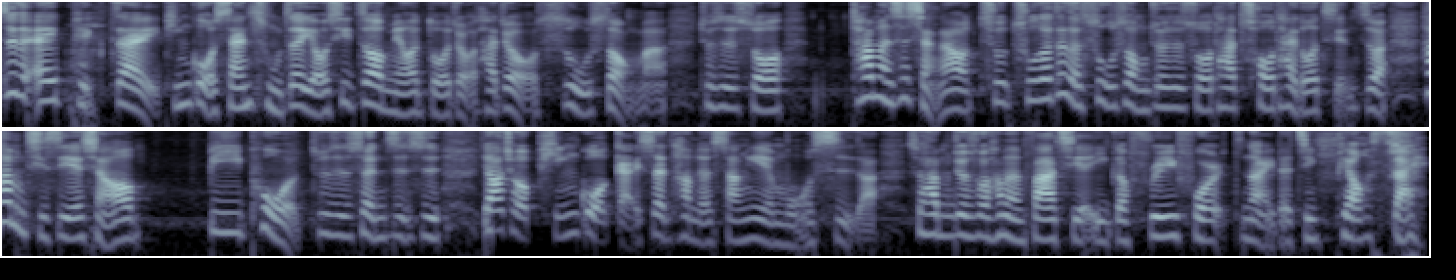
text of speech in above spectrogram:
这个 a p i c 在苹果删除这游戏之后没有多久，它就有诉讼嘛，就是说。他们是想要除除了这个诉讼，就是说他抽太多钱之外，他们其实也想要逼迫，就是甚至是要求苹果改善他们的商业模式啊。所以他们就说他们发起了一个 Free Fortnite 的竞标赛，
